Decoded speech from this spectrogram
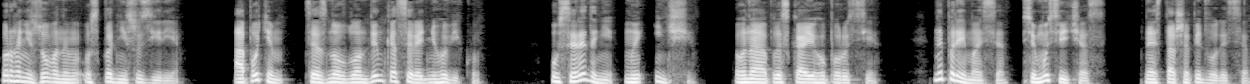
організованими у складні сузір'я. А потім це знов блондинка середнього віку. Усередині ми інші. Вона плескає його по руці. Не переймайся, всьому свій час. Найстарша підводиться.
